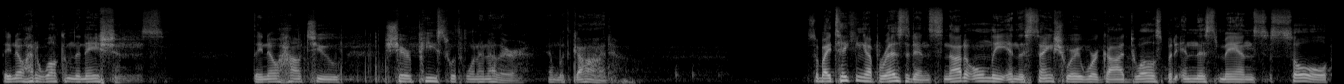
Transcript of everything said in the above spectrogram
They know how to welcome the nations. They know how to share peace with one another and with God. So, by taking up residence not only in the sanctuary where God dwells, but in this man's soul,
